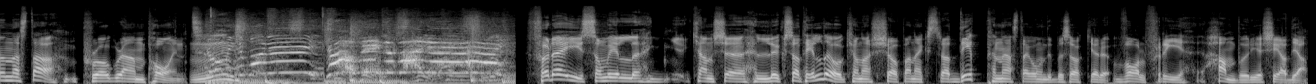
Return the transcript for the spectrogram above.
eh, nästa program point. För dig som vill kanske lyxa till det och kunna köpa en extra dipp nästa gång du besöker valfri hamburgerkedja.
